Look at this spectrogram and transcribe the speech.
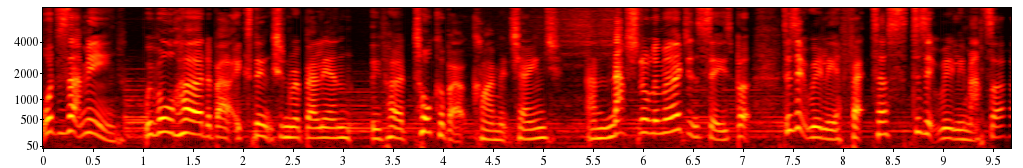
what does that mean? We've all heard about Extinction Rebellion, we've heard talk about climate change and national emergencies, but does it really affect us? Does it really matter?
